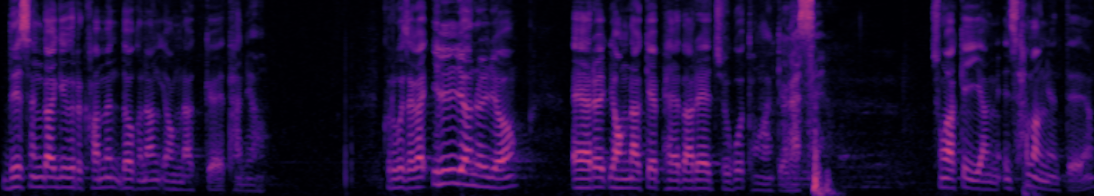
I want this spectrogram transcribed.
네 생각이 그렇게 하면 너 그냥 영락교에 다녀. 그리고 제가 1년을요, 애를 영락교에 배달해 주고 동학교 갔어요. 중학교 2학년, 3학년 때예요.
